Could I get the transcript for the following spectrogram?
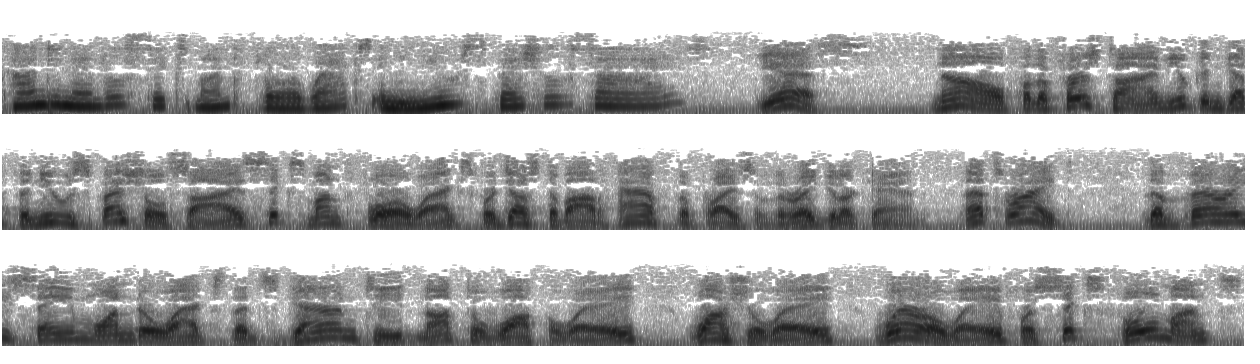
Continental six month floor wax in a new special size? Yes. Now, for the first time, you can get the new special size six month floor wax for just about half the price of the regular can. That's right. The very same Wonder Wax that's guaranteed not to walk away, wash away, wear away for six full months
